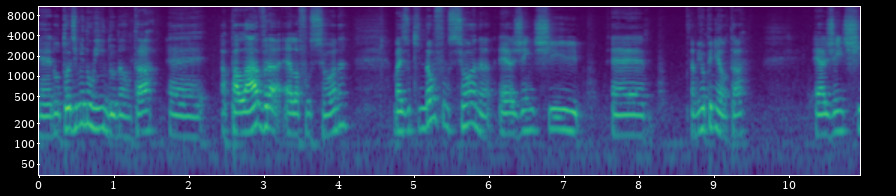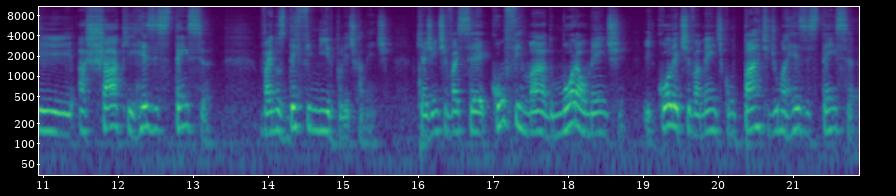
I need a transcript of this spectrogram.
É, não estou diminuindo, não, tá? É, a palavra ela funciona, mas o que não funciona é a gente, é, a minha opinião, tá? É a gente achar que resistência vai nos definir politicamente, que a gente vai ser confirmado moralmente e coletivamente como parte de uma resistência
